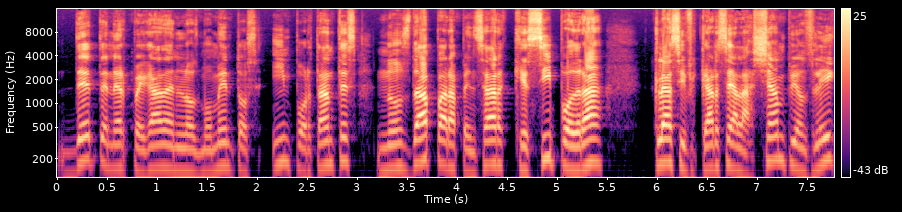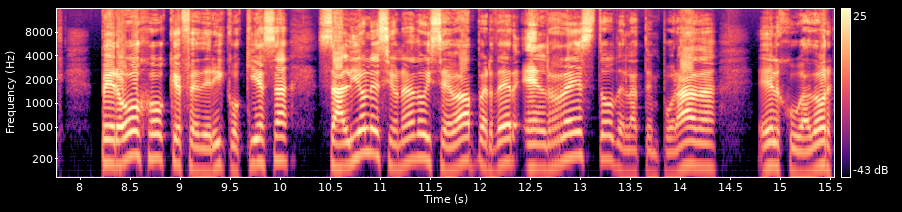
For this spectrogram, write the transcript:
de tener pegada en los momentos importantes, nos da para pensar que sí podrá clasificarse a la Champions League, pero ojo que Federico Chiesa salió lesionado y se va a perder el resto de la temporada. El jugador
